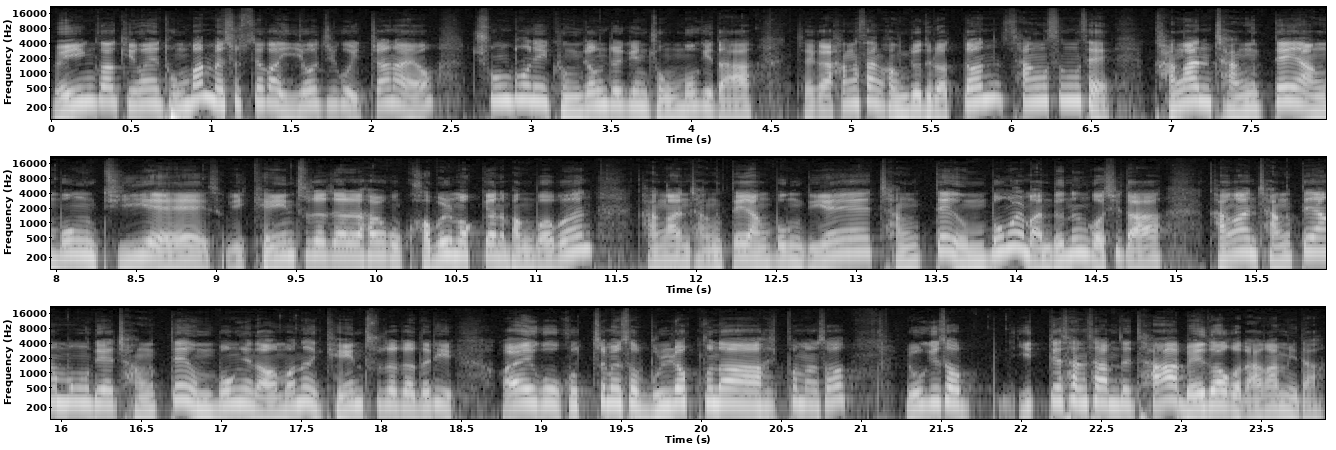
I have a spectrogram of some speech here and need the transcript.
외인과 기관의 동반 매수세가 이어지고 있잖아요. 충분히 긍정적인 종목이다. 제가 항상 강조드렸던 상승세 강한 장대 양봉 뒤에 개인 투자자를 하고 겁을 먹게 하는 방법은 강한 장대 양봉 뒤에 장대 음봉을 만드는 것이다. 강한 장대 양봉 뒤에 장대 음봉이 나오면은 개인 투자자들이 아이고 고점에서 여기서 물렸구나 싶으면서 여기서 이때 산 사람들 다 매도하고 나갑니다.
